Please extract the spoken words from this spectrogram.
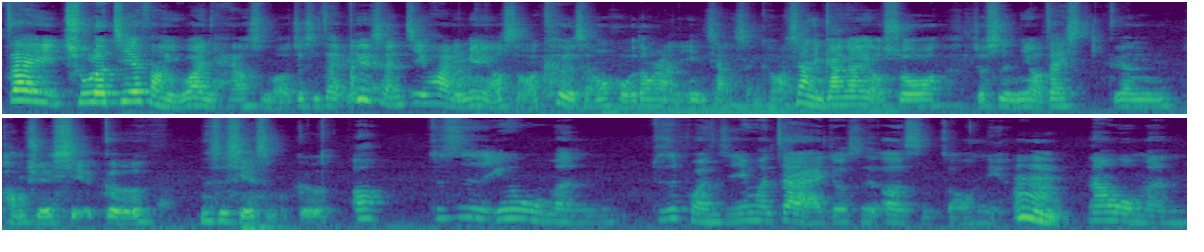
在除了街访以外，你还有什么？就是在育成计划里面有什么课程或活动让你印象深刻吗？像你刚刚有说，就是你有在跟同学写歌，那是写什么歌？哦，就是因为我们就是普恩吉，因为再来就是二十周年，嗯，那我们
